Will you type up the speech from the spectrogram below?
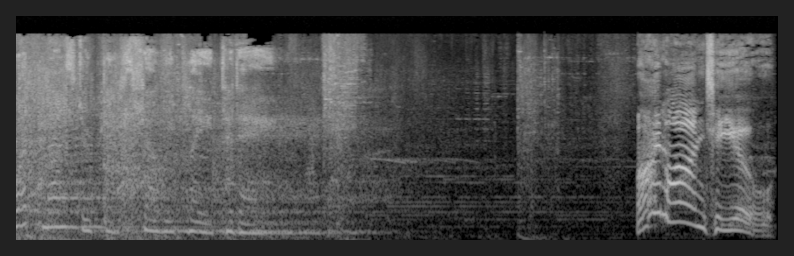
What masterpiece shall we play today? I'm on to you!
